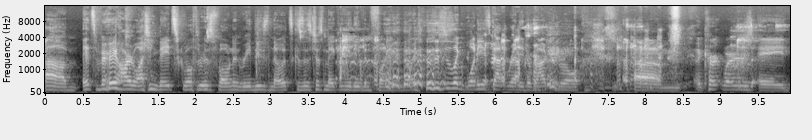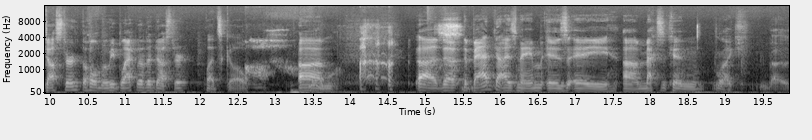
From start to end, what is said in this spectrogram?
um, it's very hard watching Nate scroll through his phone and read these notes because it's just making it even funnier. it's just like what he's got ready to rock and roll. um, Kurt wears a duster the whole movie, black leather duster. Let's go. Um, uh, the the bad guy's name is a uh, Mexican like uh,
